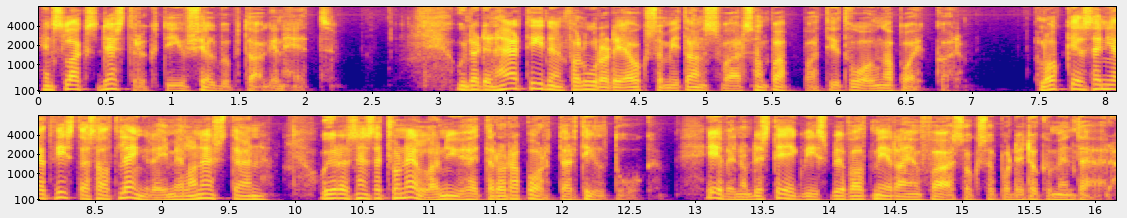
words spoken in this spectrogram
en slags destruktiv självupptagenhet. Under den här tiden förlorade jag också mitt ansvar som pappa till två unga pojkar. Lockelsen i att vistas allt längre i Mellanöstern och göra sensationella nyheter och rapporter tilltog, även om det stegvis blev allt mera en fas också på det dokumentära.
